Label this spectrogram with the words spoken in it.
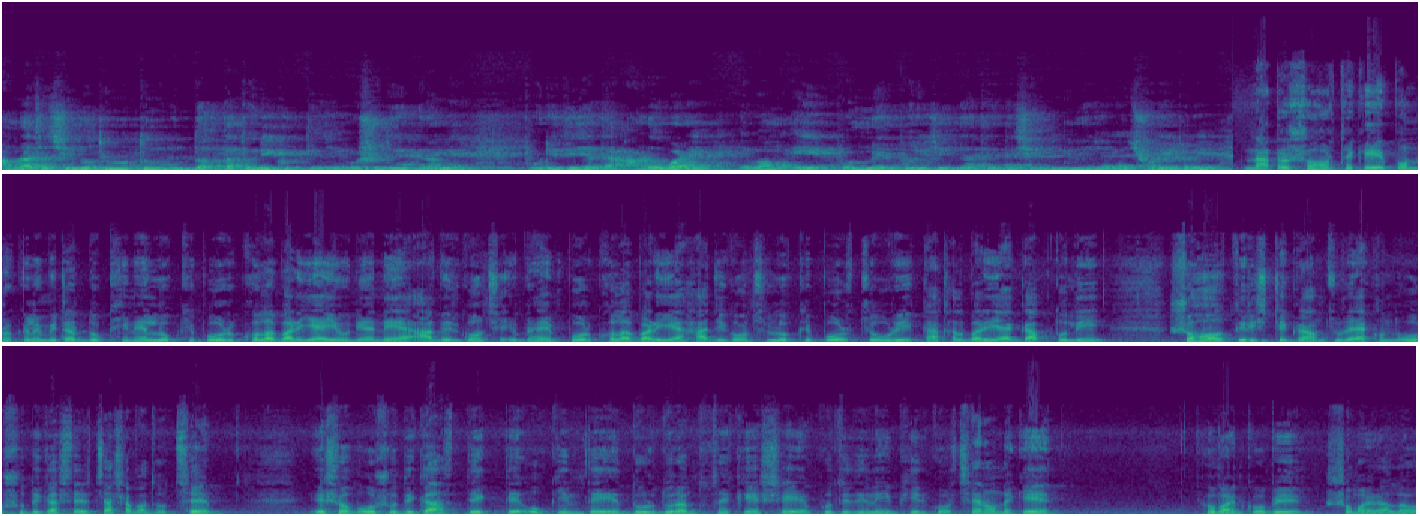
আমরা চাচ্ছি নতুন নতুন উদ্যোক্তা তৈরি করতে যে ওষুধি গ্রামের পরিধি যাতে আরও বাড়ে এবং এই পণ্যের পরিচিতি যাতে দেশের বিভিন্ন জায়গায় ছড়িয়ে পড়ে। নাটোর শহর থেকে পনেরো কিলোমিটার দক্ষিণে লক্ষ্মীপুর, খোলাবাড়িয়া ইউনিয়নে আবিরগঞ্জ, ইব্রাহিমপুর, খোলাবাড়িয়া, হাজীগঞ্জ, লক্ষ্মীপুর, চৌরি, কাঁঠালবাড়িয়া, গাবতলি সহ তিরিশটি গ্রাম জুড়ে এখন ঔষধি গাছের চাষাবাদ হচ্ছে। এসব ঔষধি গাছ দেখতে ও কিনতে দূর দূরান্ত থেকে এসে প্রতিদিনই ভিড় করছেন অনেকে। হুমায়ুন কবির, সময়ের আলো।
